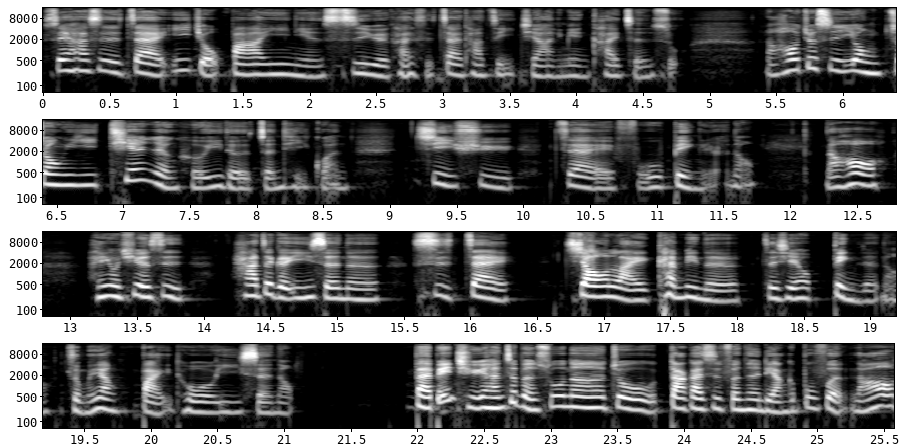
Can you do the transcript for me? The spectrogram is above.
所以他是在一九八一年四月开始在他自己家里面开诊所，然后就是用中医天人合一的整体观继续在服务病人哦。然后很有趣的是，他这个医生呢是在教来看病的这些病人哦，怎么样摆脱医生哦。《百病起于寒》这本书呢，就大概是分成两个部分，然后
